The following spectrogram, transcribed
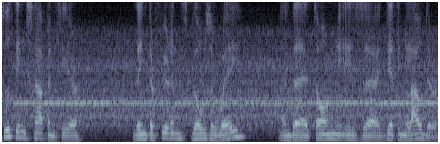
two things happen here. The interference goes away and the tone is uh, getting louder.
